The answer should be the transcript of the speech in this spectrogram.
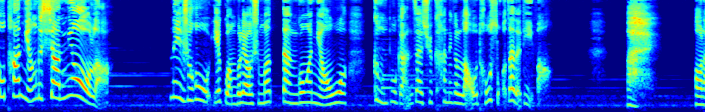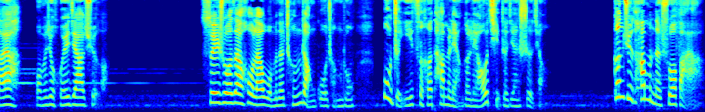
都他娘的吓尿了。那时候也管不了什么弹弓啊、鸟窝，更不敢再去看那个老头所在的地方。哎。后来啊，我们就回家去了。虽说在后来我们的成长过程中，不止一次和他们两个聊起这件事情，根据他们的说法啊，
